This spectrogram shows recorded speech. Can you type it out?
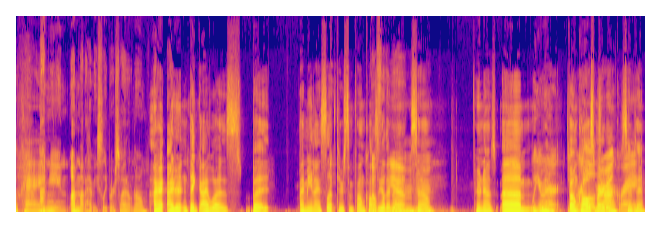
Okay. I mean, I'm not a heavy sleeper, so I don't know. I, I didn't think I was, but I mean, I slept through some phone calls the other sleep- yeah. night, so who knows? Um, Well, you yeah. were- you phone were calls, little murder, drunk, same right?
